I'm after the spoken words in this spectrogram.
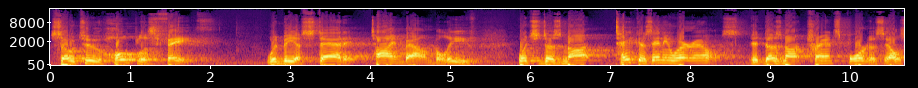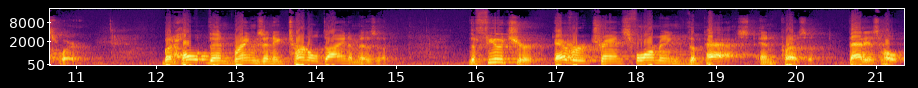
So, too, hopeless faith would be a static, time bound belief which does not take us anywhere else, it does not transport us elsewhere. But hope then brings an eternal dynamism, the future ever transforming the past and present. That is hope.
